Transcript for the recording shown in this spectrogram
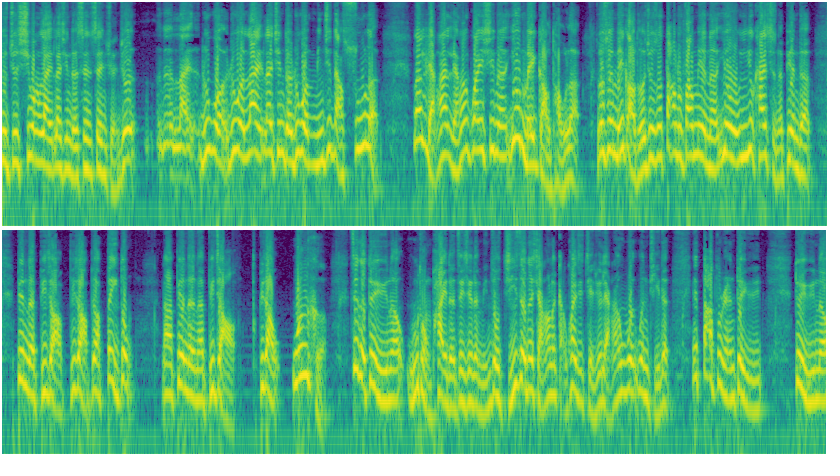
就就希望赖赖清德胜胜选，就。是赖如果如果赖赖清德如果民进党输了，那两岸两岸关系呢又没搞头了。所以说没搞头，就是说大陆方面呢又又开始呢变得变得比较比较比较被动，那变得呢比较比较温和，这个对于呢武统派的这些的民众急着呢想要呢赶快去解决两岸问问题的，因为大部分人对于对于呢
